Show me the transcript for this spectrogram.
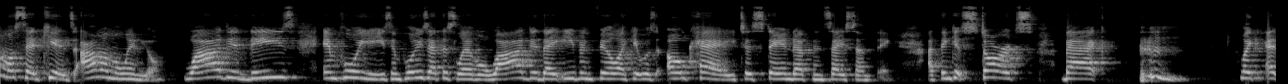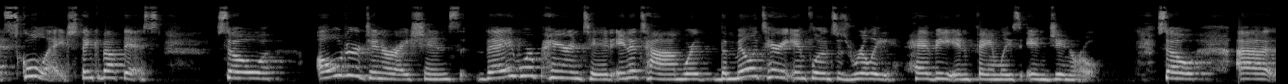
almost said kids. I'm a millennial. Why did these employees, employees at this level, why did they even feel like it was okay to stand up and say something? I think it starts back like at school age. Think about this. So, older generations, they were parented in a time where the military influence was really heavy in families in general. So uh,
